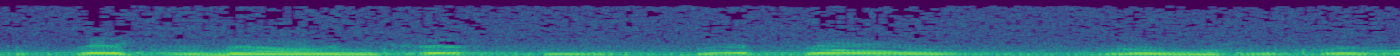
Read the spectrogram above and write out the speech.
Suspect is now in custody. That's all. Rosenquist.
